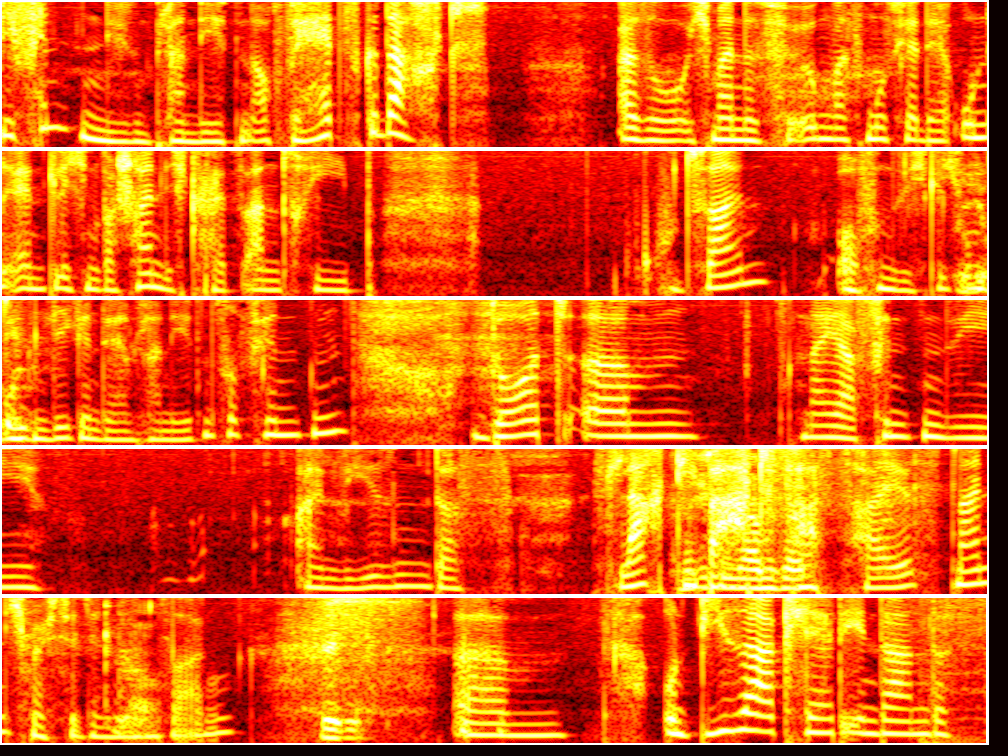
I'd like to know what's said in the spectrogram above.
die finden diesen Planeten auch. Wer hätte es gedacht? Also ich meine, für irgendwas muss ja der unendlichen Wahrscheinlichkeitsantrieb gut sein, offensichtlich, um diesen legendären Planeten zu finden. Dort, ähm, naja, finden sie ein Wesen, das? Slachtivat-Fass heißt. Nein, ich möchte den Genau. Namen sagen. Sehr gut. Ähm, und dieser erklärt ihnen dann, dass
